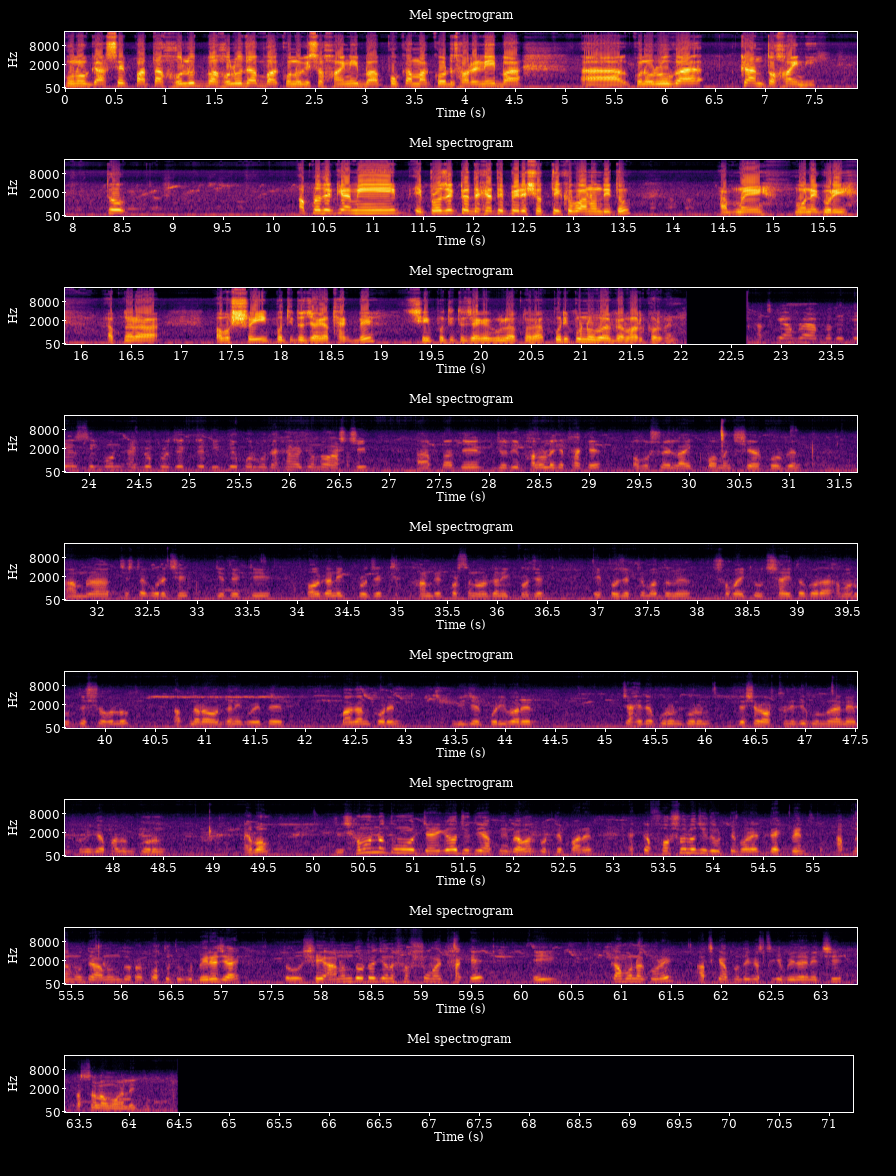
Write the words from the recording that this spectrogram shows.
কোনো গাছের পাতা হলুদ বা হলুদাব বা কোনো কিছু হয়নি বা পোকামাকড় ধরেনি বা কোনো রোগাক্রান্ত হয়নি। তো আপনাদেরকে আমি এই প্রজেক্টটা দেখাতে পেরে সত্যি খুব আনন্দিত। আপনি মনে করি আপনারা অবশ্যই পতিত জায়গা থাকবে। সেই পতিত জায়গাগুলো আপনারা পরিপূর্ণভাবে ব্যবহার করবেন। আজকে আমরা আপনাদেরকে সিলমন অ্যাগ্রো প্রজেক্টের দ্বিতীয় পর্ব দেখানোর জন্য আসছি। আপনাদের যদি ভালো লেগে থাকে, অবশ্যই লাইক, কমেন্ট, শেয়ার করবেন। আমরা চেষ্টা করেছি, যেহেতু একটি organic project, hundred percent organic project, এই প্রজেক্টের মাধ্যমে সবাইকে উৎসাহিত করা। আমার উদ্দেশ্য হলো, আপনারা অর্গানিক ওয়েতে বাগান করেন, নিজের পরিবারের চাহিদা পূরণ করুন, দেশের অর্থনৈতিক উন্নয়নে ভূমিকা পালন করুন এবং যে সামান্যতম জায়গাও যদি আপনি ব্যবহার করতে পারেন, একটা ফসলও যদি উঠতে পারে, দেখবেন আপনার মধ্যে আনন্দটা কতটুকু বেড়ে যায়। তো সেই আনন্দটা যেন সবসময় থাকে, এই কামনা করে আজকে আপনাদের কাছ থেকে বিদায় নিচ্ছি। আসসালামু আলাইকুম।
